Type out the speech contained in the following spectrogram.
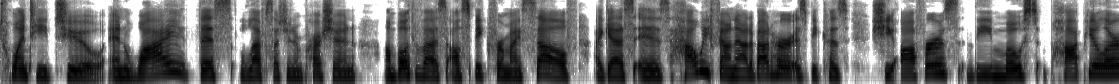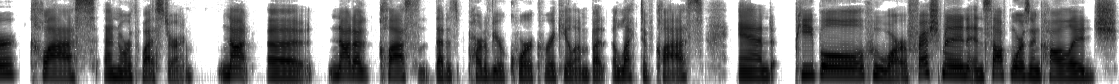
22. And why this left such an impression on both of us, I'll speak for myself, I guess, is how we found out about her is because she offers the most popular class at Northwestern not a not a class that is part of your core curriculum but elective class. And people who are freshmen and sophomores in college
